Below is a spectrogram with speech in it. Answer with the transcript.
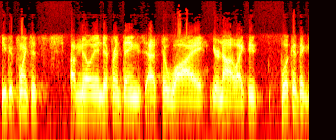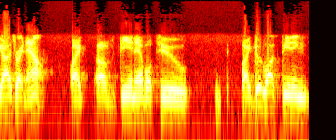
you could point to a million different things as to why you're not like these. Look at the guys right now, like of being able to, like good luck beating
